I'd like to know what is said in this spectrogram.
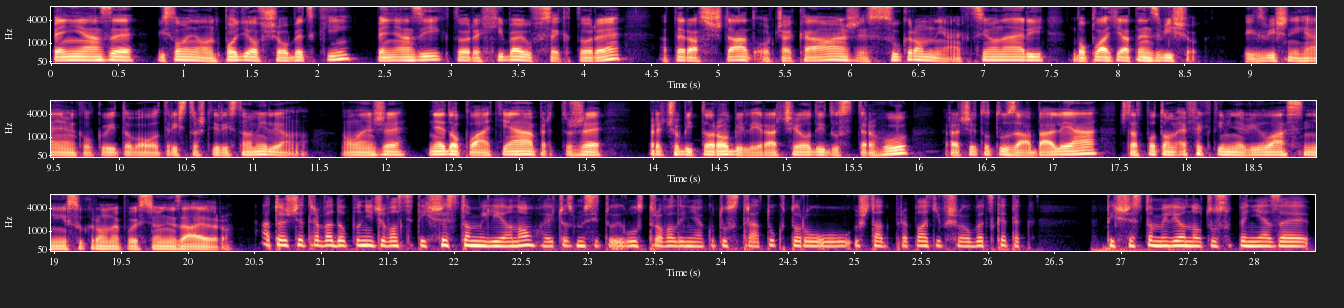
peniaze, vyslovene len podiel všeobecky, peňazí, ktoré chýbajú v sektore a teraz štát očakáva, že súkromní akcionári doplatia ten zvyšok tých zvyšných, ja neviem, koľko by to bolo, 300-400 miliónov. No lenže nedoplatia, pretože prečo by to robili, radšej odídu z trhu, radšej to tu zabalia, štát potom efektívne vyvlastní súkromné poisťovne za euro. A to ešte treba doplniť, že vlastne tých 600 miliónov, hej, čo sme si tu ilustrovali nejakú tú stratu, ktorú štát preplatí všeobecké, tak tých 600 miliónov tu sú peniaze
